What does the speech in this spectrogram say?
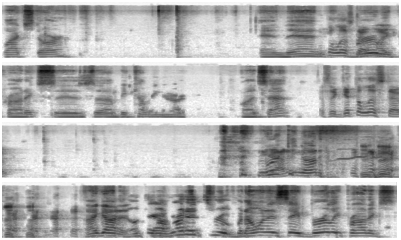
Black Star and then the Burley out, Products is uh, becoming our. What's that? I said, get the list out. I'm working on it. I got it. Okay, I'll run it through. But I want to say Burley Products,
